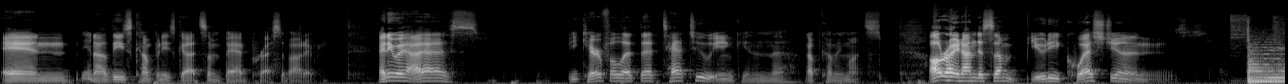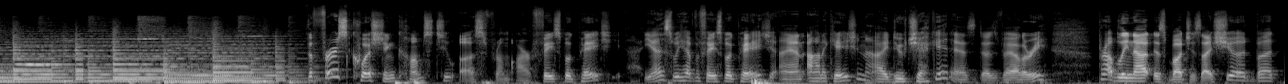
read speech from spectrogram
And, you know, these companies got some bad press about it. Anyway, I, be careful at that tattoo ink in the upcoming months. All right, on to some beauty questions. The first question comes to us from our Facebook page. Yes, we have a Facebook page, and on occasion I do check it, as does Valerie. Probably not as much as I should, but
